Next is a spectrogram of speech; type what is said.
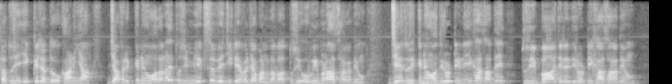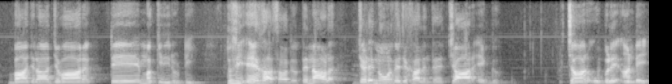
ਤਾਂ ਤੁਸੀਂ ਇੱਕ ਜਾਂ ਦੋ ਖਾਣੀਆਂ, ਜਾਂ ਫਿਰ ਕਿਨੂਆ ਦਾ ਨਾ ਤੁਸੀਂ ਮਿਕਸ ਵੈਜੀਟੇਬਲ ਜਾਂ ਬਣਦਾ ਵਾ, ਤੁਸੀਂ ਉਹ ਵੀ ਬਣਾ ਸਕਦੇ ਹੋ। ਜੇ ਤੁਸੀਂ ਕਿਨੂਆ ਦੀ ਰੋਟੀ ਨਹੀਂ ਖਾ ਸਕਦੇ, ਤੁਸੀਂ ਬਾਜਰੇ ਦੀ ਰੋਟੀ ਖਾ ਸਕਦੇ ਹੋ, ਬਾਜਰਾ, ਜਵਾਰ ਤੇ ਮੱਕੀ ਦੀ ਰੋਟੀ। ਤੁਸੀਂ ਇਹ ਖਾ ਸਕਦੇ ਹੋ। ਤੇ ਨਾਲ ਜਿਹੜੇ ਨੌਨ ਵੈਜ ਖਾ ਲੈਂਦੇ ਨੇ, ਚਾਰ ਐਗ ਚਾਰ ਉਬਲੇ ਆਂਡੇ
